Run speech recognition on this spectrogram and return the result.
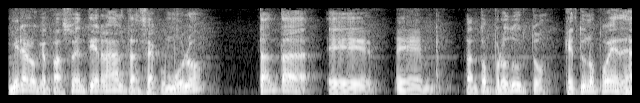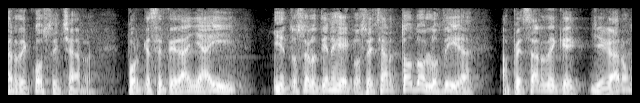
Mira lo que pasó en Tierras Altas, se acumuló tanta, eh, tanto producto que tú no puedes dejar de cosechar porque se te daña ahí y entonces lo tienes que cosechar todos los días, a pesar de que llegaron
